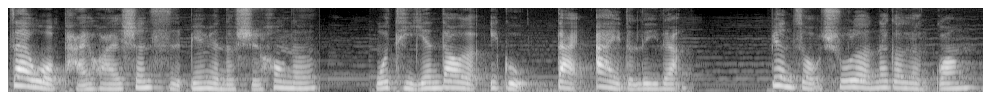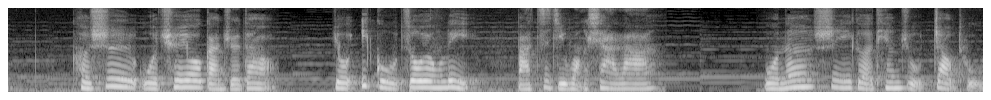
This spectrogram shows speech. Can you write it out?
在我徘徊生死边缘的时候呢，我体验到了一股带爱的力量，便走出了那个冷光。可是我却又感觉到有一股作用力把自己往下拉。我呢是一个天主教徒，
